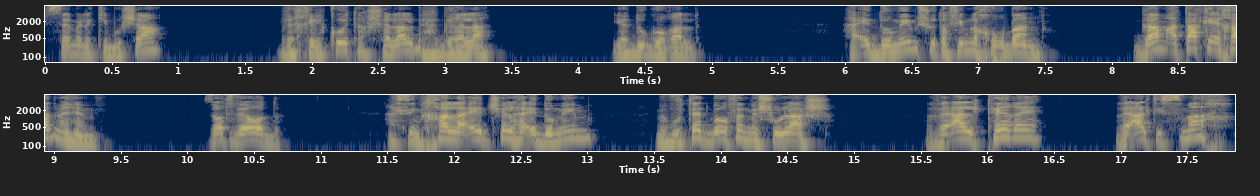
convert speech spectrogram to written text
סמל לכיבושה, וחילקו את השלל בהגרלה. ידו גורל. האדומים שותפים לחורבן. גם אתה כאחד מהם. זאת ועוד, השמחה לעד של האדומים מבוטאת באופן משולש, ואל תרא, ואל תשמח,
